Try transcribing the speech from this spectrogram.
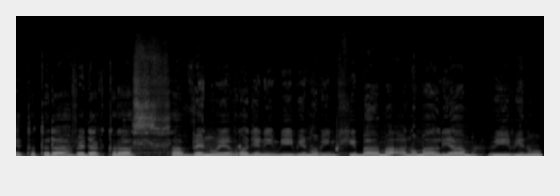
Je to teda veda, ktorá sa venuje vrodeným vývinovým chybám a anomáliám vývinu.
